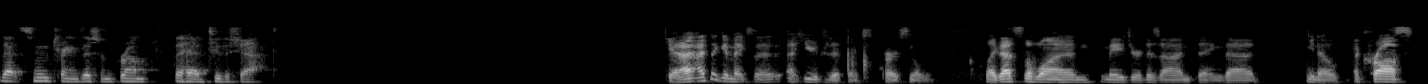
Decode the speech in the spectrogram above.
that smooth transition from the head to the shaft. Yeah, I think it makes a, a huge difference personally. Like that's the one major design thing that, you know, across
